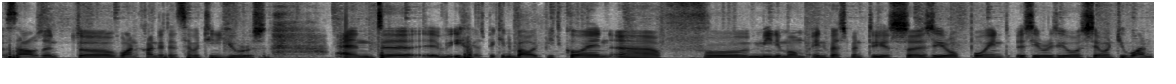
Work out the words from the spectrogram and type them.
1117 euros and uh, if you are speaking about bitcoin uh, minimum investment is uh, 0.0071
